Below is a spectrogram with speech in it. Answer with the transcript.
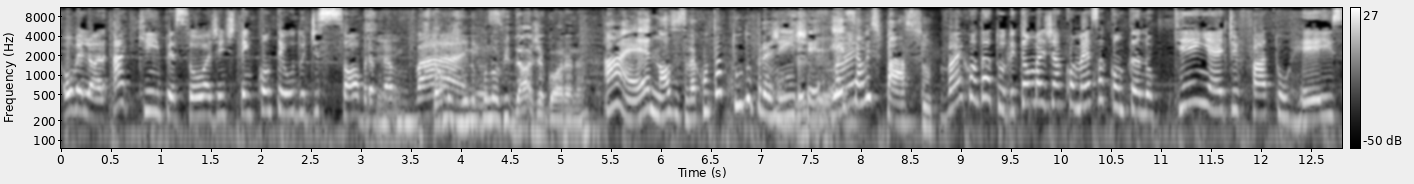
ou melhor, aqui em pessoa a gente tem conteúdo de sobra pra Sim. vários. Estamos vindo com novidade agora, né? Ah, é? Nossa, você vai contar tudo pra gente. Esse é o espaço. Vai contar tudo. Então, mas já começa contando quem é de fato o Reis,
